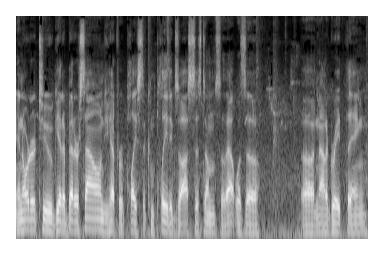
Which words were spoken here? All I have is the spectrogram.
in order to get a better sound, you have to replace the complete exhaust system. So that was a uh, not a great thing.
